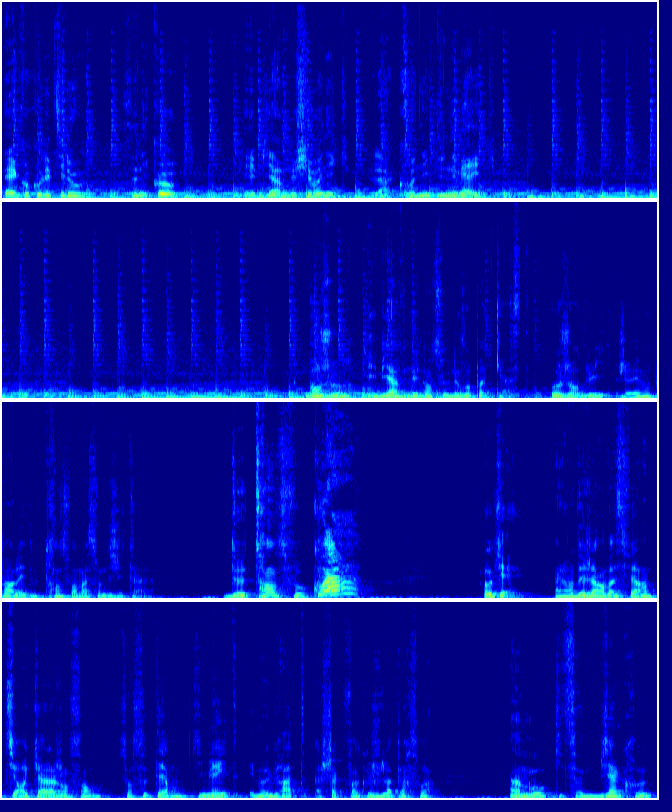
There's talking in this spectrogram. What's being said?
Hey coucou les petits loups, c'est Nico. Et bienvenue chez Monique, la chronique du numérique. Bonjour et bienvenue dans ce nouveau podcast. Aujourd'hui, je vais vous parler de transformation digitale. De transfo quoi? Ok, alors déjà on va se faire un petit recalage ensemble sur ce terme qui mérite et me gratte à chaque fois que je l'aperçois. Un mot qui sonne bien creux,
